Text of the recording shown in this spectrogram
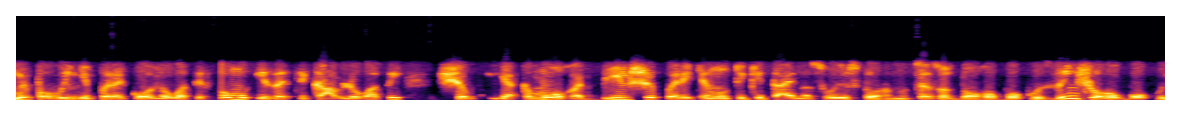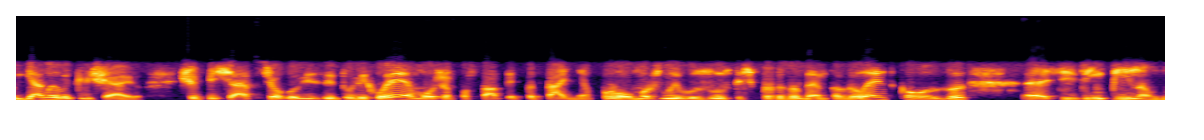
ми повинні переконувати в тому і зацікавлювати, щоб якомога більше перетягнути Китай на свою сторону. Це з одного боку, з іншого боку, я не виключаю, що під час цього візиту Ліхуея може постати питання про можливу зустріч президента Зеленського з е, Сі Цзіньпіном.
